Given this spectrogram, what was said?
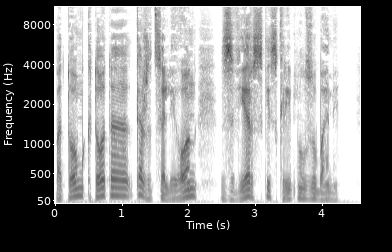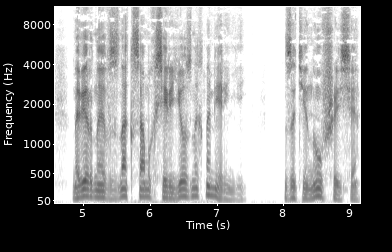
Потом кто-то, кажется, Леон, зверски скрипнул зубами. наверное, в знак самых серьезных намерений. Затянувшейся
